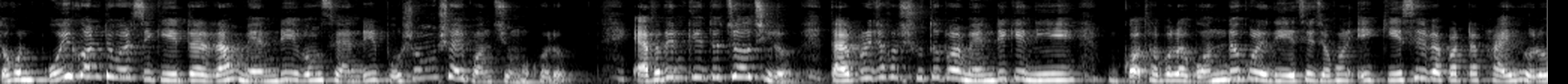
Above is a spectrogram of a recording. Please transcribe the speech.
তখন ওই কন্ট্রোভার্সি ক্রিয়েটাররা ম্যান্ডি এবং স্যান্ডির প্রশংসায় পঞ্চমুখ হলো। এতদিন কিন্তু চলছিল। তারপরে যখন সুতপা ম্যান্ডিকে নিয়ে কথা বলা বন্ধ করে দিয়েছে, যখন এই কেসের ব্যাপারটা ফাইল হলো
